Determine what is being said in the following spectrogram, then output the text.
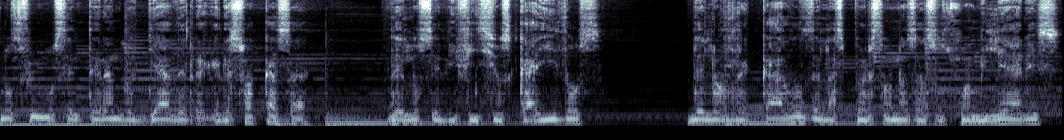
Nos fuimos enterando ya de regreso a casa de los edificios caídos, de los recados de las personas a sus familiares,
